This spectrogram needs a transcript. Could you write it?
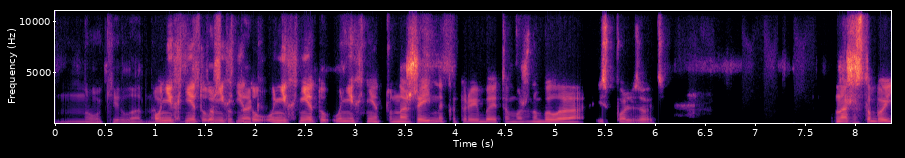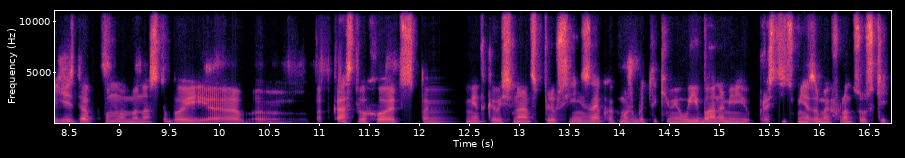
Ну, окей, ладно. У них нету, у них нету, у них нету, у них нету ножей, на которые бы это можно было использовать. У нас же с тобой есть, да, по-моему, у нас с тобой э, э подкаст выходит с пометкой 18+. Я не знаю, как может быть такими уебанами, простите меня за мой французский.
